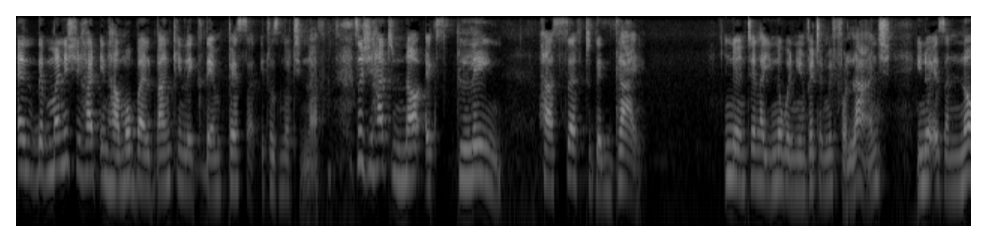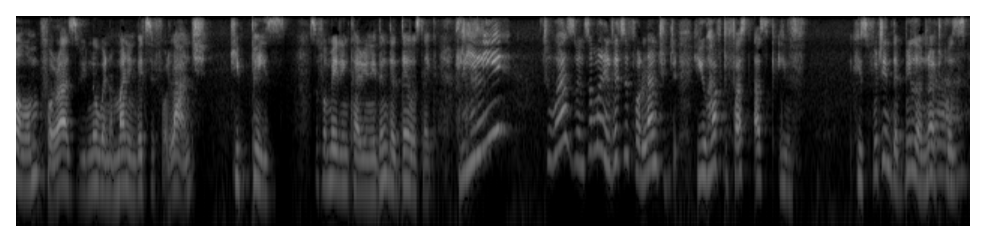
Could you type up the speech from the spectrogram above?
And the money she had in her mobile banking, like the M-Pesa, it was not enough. So she had to now explain herself to the guy. You know, and tell her, you know, when you invited me for lunch, you know, as a norm for us, we know when a man invites you for lunch, he pays. So for me, I didn't carry anything. The guy was like, really? To us, when someone invites you for lunch, you- have to first ask if he's footing the bill or not. Because Yeah.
